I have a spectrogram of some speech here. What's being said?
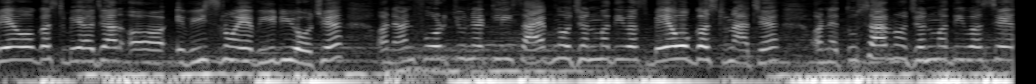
બે ઓગસ્ટ બે હજાર વીસનો એ વીડિયો છે અને અનફોર્ચ્યુનેટલી સાહેબનો જન્મદિવસ બે ઓગસ્ટના છે અને તુષારનો જન્મદિવસ છે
